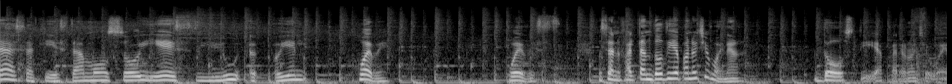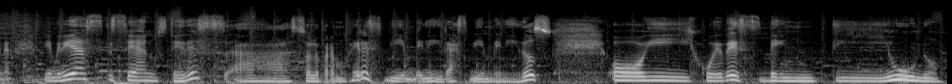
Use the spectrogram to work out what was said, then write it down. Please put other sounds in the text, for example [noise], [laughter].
Aquí estamos, hoy es hoy es jueves, jueves. O sea, nos faltan dos días para Nochebuena. Dos días para Nochebuena. Bienvenidas sean ustedes a Solo para Mujeres. Bienvenidas, bienvenidos. Hoy jueves 21.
